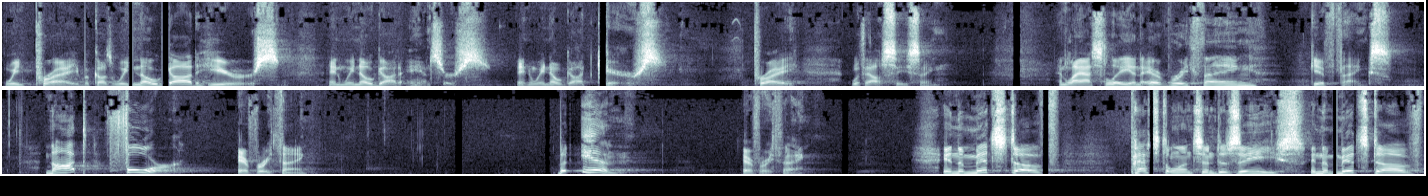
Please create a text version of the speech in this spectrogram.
We pray because we know God hears and we know God answers and we know God cares. Pray without ceasing. And lastly, in everything, give thanks. Not for everything, but in everything. In the midst of pestilence and disease, in the midst of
